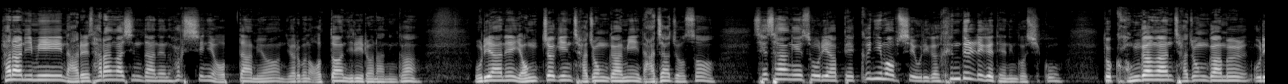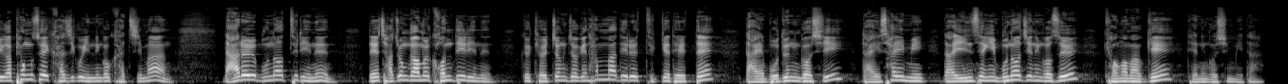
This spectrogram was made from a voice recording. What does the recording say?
하나님이 나를 사랑하신다는 확신이 없다면 여러분 어떠한 일이 일어나는가? 우리 안에 영적인 자존감이 낮아져서 세상의 소리 앞에 끊임없이 우리가 흔들리게 되는 것이고 또 건강한 자존감을 우리가 평소에 가지고 있는 것 같지만 나를 무너뜨리는 내 자존감을 건드리는 그 결정적인 한마디를 듣게 될 때 나의 모든 것이 나의 삶이 나의 인생이 무너지는 것을 경험하게 되는 것입니다.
